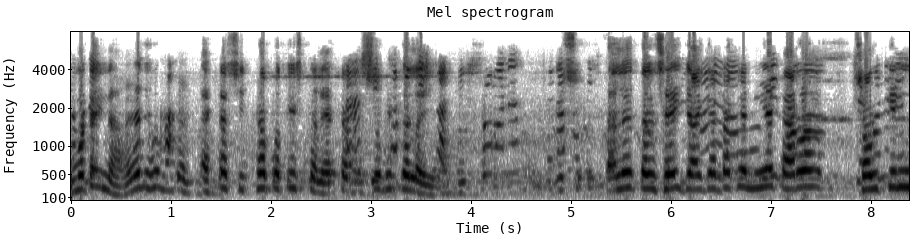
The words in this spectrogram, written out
মোটেই না একটা শিক্ষা প্রতিষ্ঠানে একটা শিক্ষা বিশ্ববিদ্যালয়ে। প্রতিষ্ঠান। তাহলে তাহলে সেই জায়গাটাকে নিয়ে কারও সংকীর্ণ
